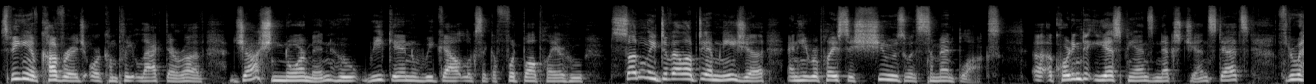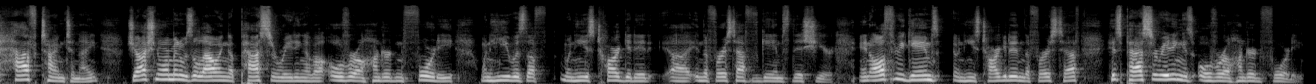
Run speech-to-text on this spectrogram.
speaking of coverage or complete lack thereof, Josh Norman, who week in, week out looks like a football player who suddenly developed amnesia and he replaced his shoes with cement blocks. Uh, according to ESPN's Next Gen stats, through halftime tonight, Josh Norman was allowing a passer rating of uh, over 140 when he was the, when he is targeted uh, in the first half of games this year. In all three games, when he's targeted in the first half, his passer rating is over 140.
